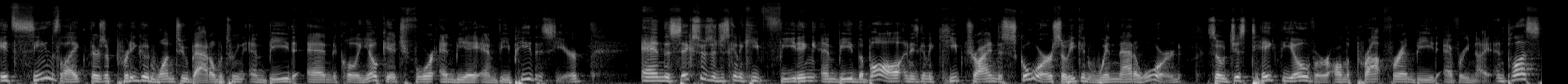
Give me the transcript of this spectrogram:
it seems like there's a pretty good one two battle between Embiid and Nikola Jokic for NBA MVP this year. And the Sixers are just going to keep feeding Embiid the ball, and he's going to keep trying to score so he can win that award. So just take the over on the prop for Embiid every night. And plus,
